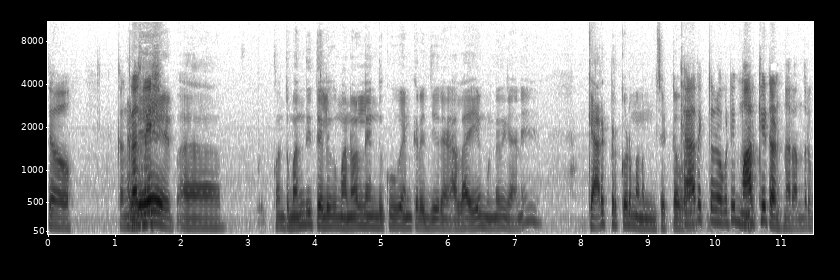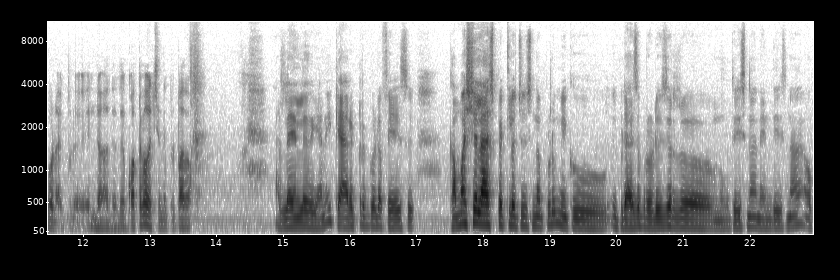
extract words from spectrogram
సో కంగ్రాచులేషన్ కొంతమంది తెలుగు మన వాళ్ళని ఎందుకు ఎంకరేజ్ చేయరు? అలా ఏం ఉండదు కానీ క్యారెక్టర్ కూడా మనం సెట్ అవ్వాలి. క్యారెక్టర్ ఒకటి మార్కెట్ అంటున్నారు అందరూ కూడా. ఇప్పుడు ఏంటో అదేదో కొత్తగా వచ్చింది ఇప్పుడు పదం. అట్లా ఏం లేదు కానీ క్యారెక్టర్ కూడా ఫేస్ కమర్షియల్ ఆస్పెక్ట్లో చూసినప్పుడు మీకు ఇప్పుడు యాజ్ ఎ ప్రొడ్యూసర్ నువ్వు తీసినా నేను తీసినా ఒక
